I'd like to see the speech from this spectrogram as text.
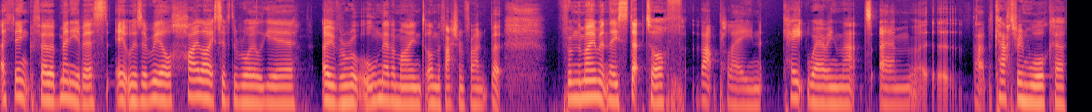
I think for many of us, it was a real highlight of the royal year overall. Never mind on the fashion front, but from the moment they stepped off that plane, Kate wearing that um, uh, that Catherine Walker.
